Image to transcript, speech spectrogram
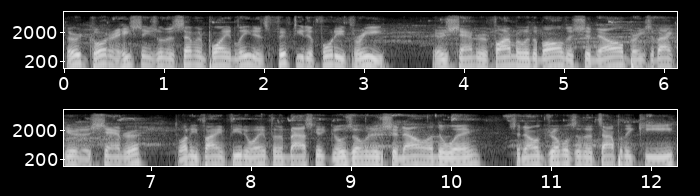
Third quarter, Hastings with a seven point lead. It's 50 to 43. Here's Chandra Farmer with the ball to Chanel. Brings it back here to Chandra. 25 feet away from the basket. Goes over to Chanel on the wing. Chanel dribbles to the top of the key.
